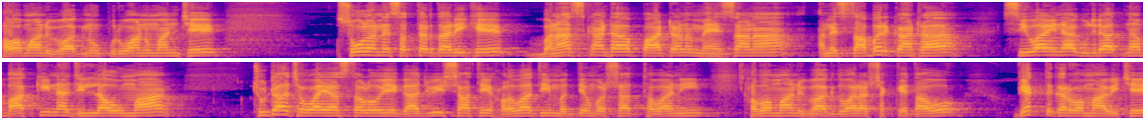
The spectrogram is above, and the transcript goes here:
હવામાન વિભાગનું પૂર્વાનુમાન છે. સોળ અને સત્તર તારીખે બનાસકાંઠા, પાટણ, મહેસાણા અને સાબરકાંઠા સિવાયના ગુજરાતના બાકીના જિલ્લાઓમાં છૂટાછવાયા સ્થળોએ ગાજવીજ સાથે હળવાથી મધ્યમ વરસાદ થવાની હવામાન વિભાગ દ્વારા શક્યતાઓ વ્યક્ત કરવામાં આવી છે.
